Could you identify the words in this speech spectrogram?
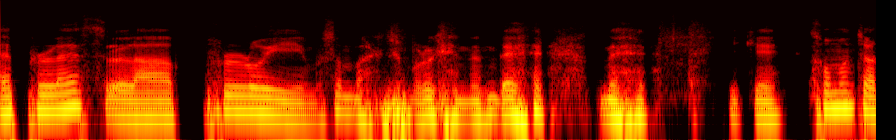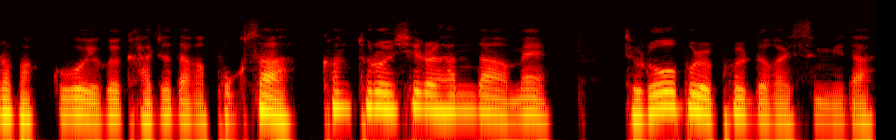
애플레슬라 플로이 무슨 말인지 모르겠는데 네 이게 소문자로 바꾸고 이걸 가져다가 복사 컨트롤 C를 한 다음에 드로블 폴더가 있습니다.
